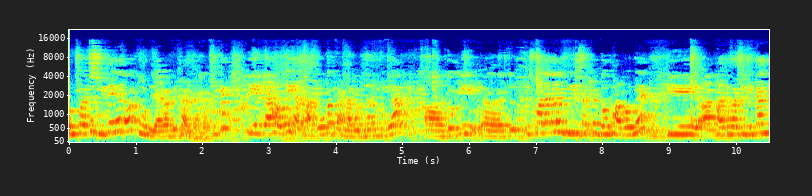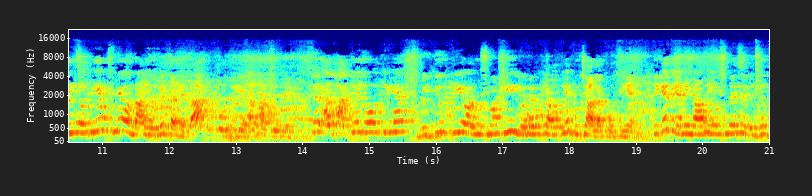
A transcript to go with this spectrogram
उनको ऐसे पीटेंगे तो टूट जाएगा, बिखर जाएगा, ठीक है? तो ये क्या हो गई? अधातुओं का पहला गुणधर्म हो गया। जो कि इसको अलग अलग भी लिख सकते हैं दो भागों में कि धातु वर्तनीयता नहीं होती है, उसमें और ना ही उसमें तन्यता होती है अधातु में। फिर अधातुएँ जो होती हैं, विद्युत की और उष्मा की, जो है वो क्या होती है? कुचालक होती हैं। ठीक है? तो यानी ना ही उसमें से विद्युत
